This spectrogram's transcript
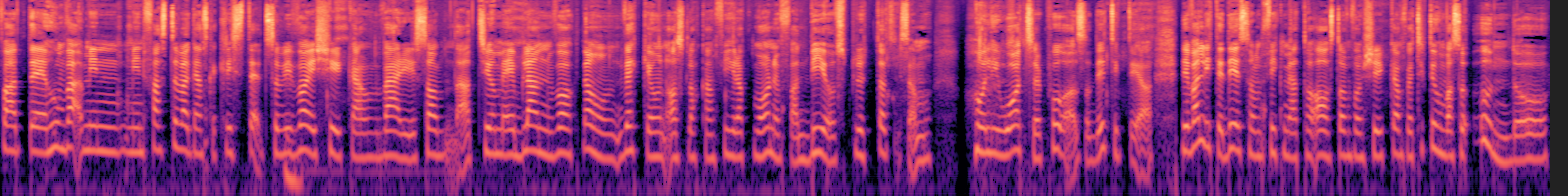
För att eh, hon var, min, min faste var ganska kristet, så vi var i kyrkan varje söndag. Till och med ibland vaknar hon, väcker hon oss klockan fyra på morgonen för att be oss spruta liksom, holy water på oss. Och det, tyckte jag, det var lite det som fick mig att ta avstånd från kyrkan, för jag tyckte hon var så und och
